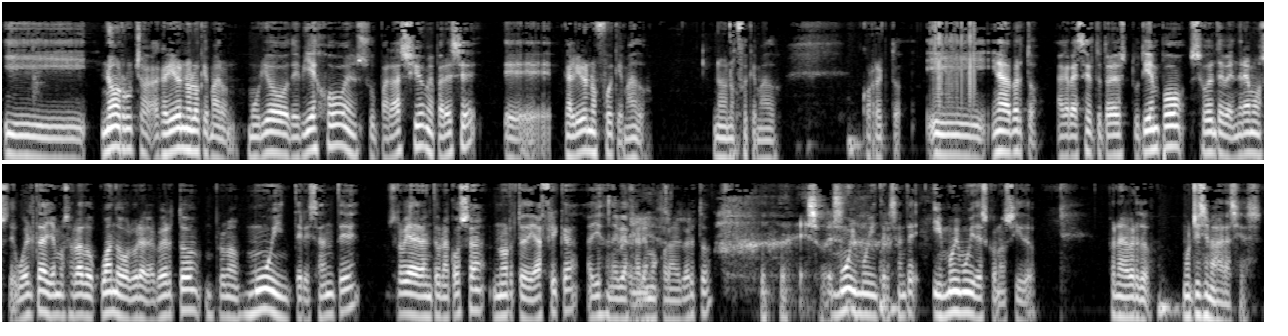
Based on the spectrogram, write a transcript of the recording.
Y no, Rucho, a Galileo no lo quemaron. Murió de viejo en su palacio, me parece. Eh, Galileo no fue quemado. No, no fue quemado. Correcto. Y, nada, Alberto, agradecerte otra vez tu tiempo. Seguramente vendremos de vuelta. Ya hemos hablado cuándo volver a Alberto. Un programa muy interesante. Solo voy a adelantar una cosa. Norte de África. Allí es donde viajaremos con Alberto. Eso es. Muy, muy interesante y muy, muy desconocido. Bueno, Alberto, muchísimas gracias.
